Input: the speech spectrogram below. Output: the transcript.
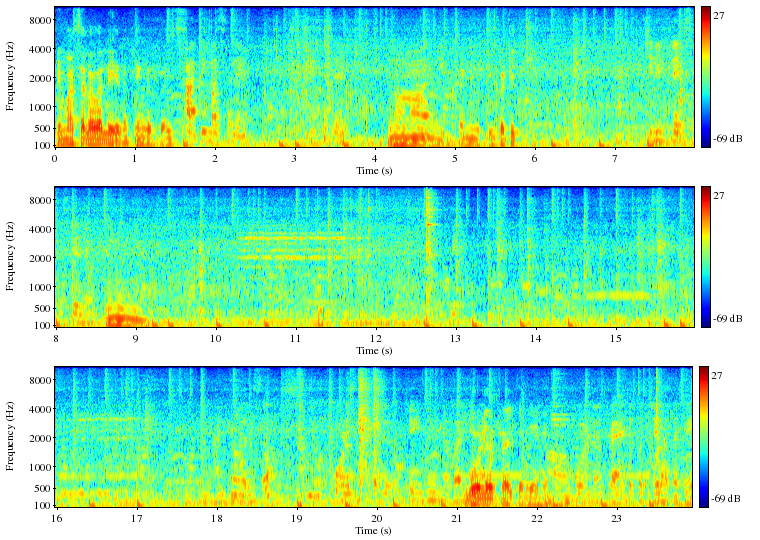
हे मसालावाले आहे ना फिंगर फ्राईज हा ते मसाले आहे. तिखट आहे. हा तिखट. तिखट आहे. चिली फ्लेक्स त्याच्यावर हम्म. आणि जरासं थोडंसं कलर चेंज व्हायला पाहिजे. गोल्डन फ्राय कर द्यायला हा गोल्डन फ्राय तर कच्चे राहतात ते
